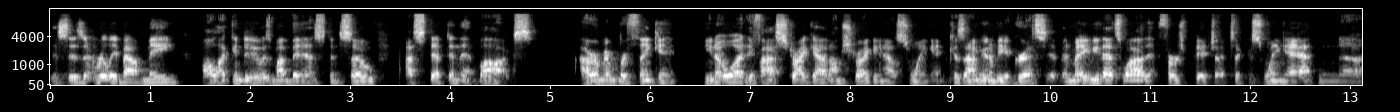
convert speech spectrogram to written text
This isn't really about me. All I can do is my best. And so I stepped in that box. I remember thinking, you know what? If I strike out, I'm striking out swinging because I'm going to be aggressive. And maybe that's why that first pitch I took a swing at and, uh,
